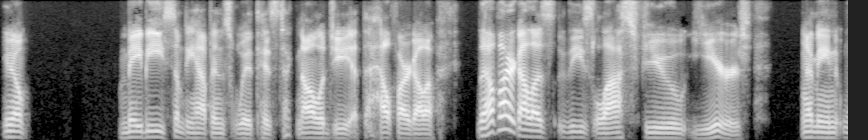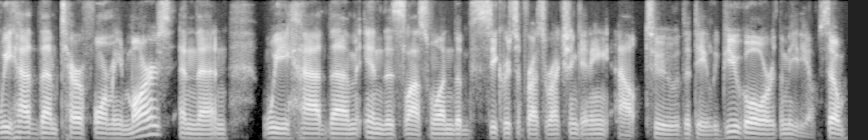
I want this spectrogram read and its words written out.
You know, maybe something happens with his technology at the Hellfire Gala. The Hellfire Galas these last few years I mean, we had them terraforming Mars, and then we had them in this last one, the Secrets of Resurrection, getting out to the Daily Bugle or the media. So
